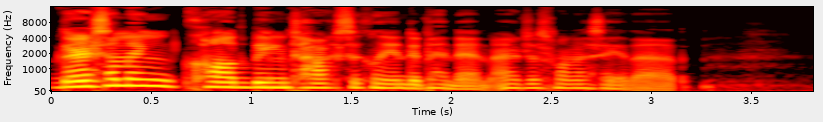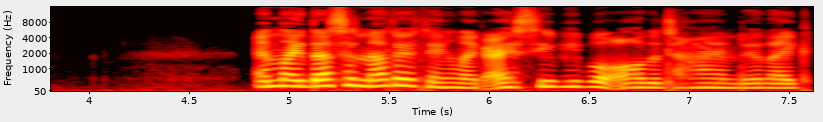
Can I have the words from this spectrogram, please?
There's something called being toxically independent. I just want to say that. And like that's another thing. Like I see people all the time. They're like,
